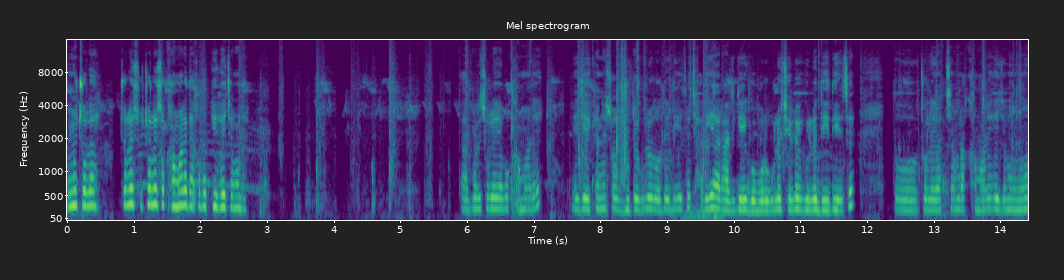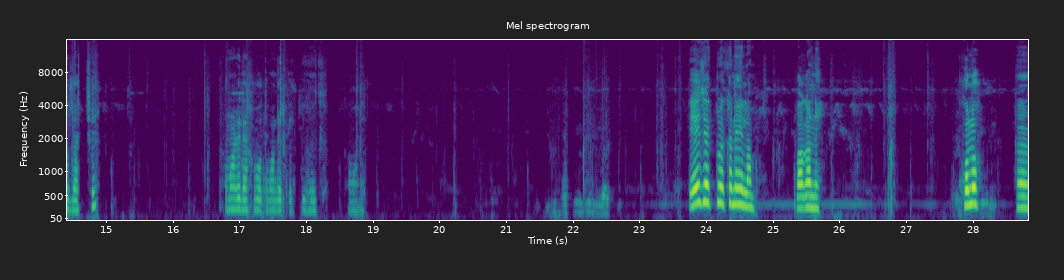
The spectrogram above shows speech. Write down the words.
মুনু চলে চলে এসো চলে এসো, খামারে দেখাবো কী হয়েছে আমাদের। তারপরে চলে যাব খামারে। এই যে এখানে সব ঘুঁটেগুলো রোদে দিয়েছে ছাড়িয়ে, আর আজকে এই গোবরগুলো ছিল এগুলো দিয়ে দিয়েছে। তো চলে যাচ্ছি আমরা খামারে, এই যে মনুও যাচ্ছে। খামারে দেখাবো তোমাদেরকে কি হয়েছে খামারে। এই যে একটু এখানে এলাম, বাগানে। খোলো হ্যাঁ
